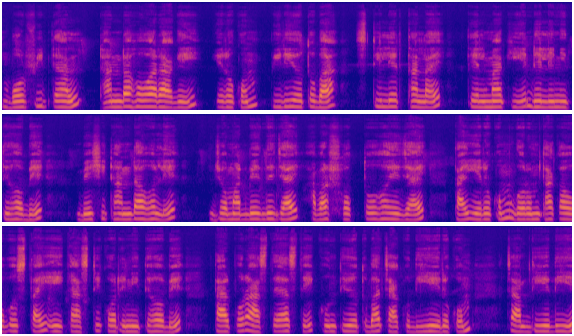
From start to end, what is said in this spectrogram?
বরফির ডাল ঠান্ডা হওয়ার আগেই এরকম পিড়ি অথবা স্টিলের থালায় তেল মাখিয়ে ঢেলে নিতে হবে। বেশি ঠান্ডা হলে জমাট বেঁধে যায়, আবার শক্ত হয়ে যায়। তাই এরকম গরম থাকা অবস্থায় এই কাজটি করে নিতে হবে। তারপর আস্তে আস্তে খুন্তি অথবা চাকু দিয়ে এরকম চাপ দিয়ে দিয়ে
